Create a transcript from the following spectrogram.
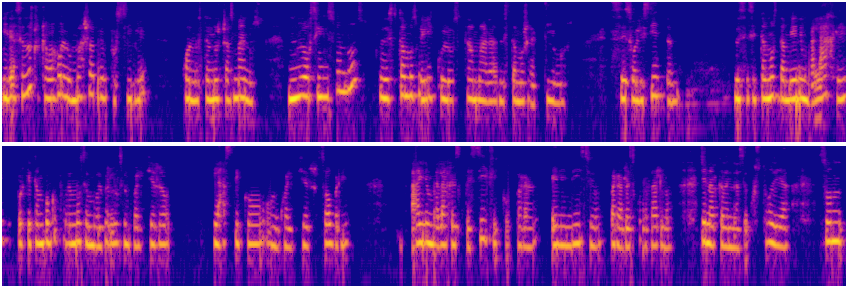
y de hacer nuestro trabajo lo más rápido posible cuando esté en nuestras manos. Los insumos, necesitamos vehículos, cámaras, necesitamos reactivos, se solicitan. Necesitamos también embalaje, porque tampoco podemos envolverlos en cualquier plástico o en cualquier sobre. Hay embalaje específico para el indicio, para resguardarlo, llenar cadenas de custodia. Son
